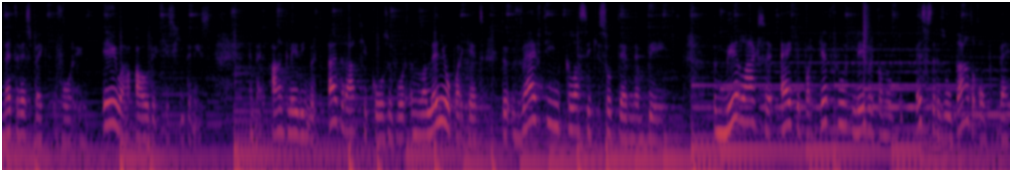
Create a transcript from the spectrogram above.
met respect voor hun eeuwenoude geschiedenis. En bij de aankleding werd uiteraard gekozen voor een Lalegno parket, de 15 Classic Sauterne B. Een meerlaagse eiken parketvloer levert dan ook de beste resultaten op bij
